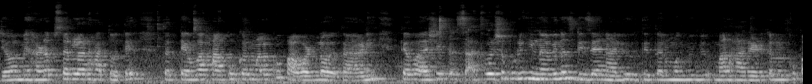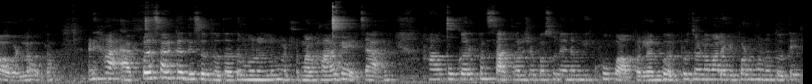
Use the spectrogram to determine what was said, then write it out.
जेव्हा मी हडपसरला राहत होते तर तेव्हा हा कुकर मला खूप आवडला होता. आणि तेव्हा अशी सात वर्षापूर्वी ही नवीनच डिझाईन आली होती तर मग मी मला हा रेड कलर खूप आवडला होता. आणि हा ॲपलसारखा दिसत होता तर म्हणून म्हटलं मला हा घ्यायचा आहे. हा कुकर पण सात वर्षापासून आहे ना मी खूप वापरला. आणि भरपूर जण मला हे पण म्हणत होते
